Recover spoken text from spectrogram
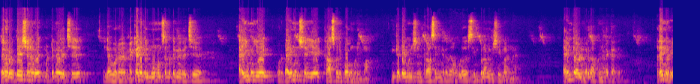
வெறும் ரொட்டேஷனை மட்டுமே வச்சு இல்லை ஒரு மெக்கானிக்கல் மூமெண்ட்ஸை மட்டுமே வச்சு டைமையே ஒரு டைமென்ஷனையே கிராஸ் பண்ணி போக முடியுமா? இன்டர் டைமென்ஷனல் கிராஸிங்கிறது அவ்வளோ சிம்பிளான விஷயமா என்ன? டைம் ட்ராவலுங்கிறது அப்படி நடக்காது. அதே மாதிரி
